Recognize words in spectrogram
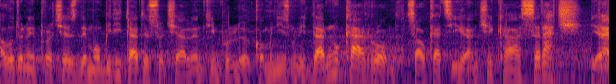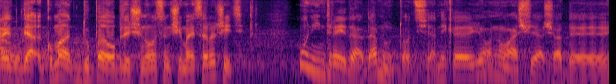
avut un proces de mobilitate socială în timpul comunismului, dar nu ca romi sau ca țigani, ci ca săraci. Erau... Care, de, acum, după 89, sunt și mai sărăciți. Unii dintre ei, da, dar nu toți. Adică eu nu aș fi așa de...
